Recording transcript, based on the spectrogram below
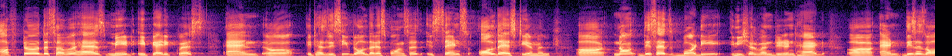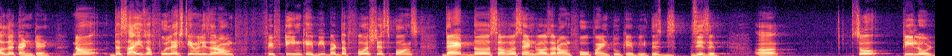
After the server has made API requests, and uh, it has received all the responses. It sends all the HTML. Uh, now, this has body, initial one didn't had, uh, and this has all the content. Now, the size of full HTML is around 15 KB, but the first response that the server sent was around 4.2 KB, this gzip. Uh, so, preload.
